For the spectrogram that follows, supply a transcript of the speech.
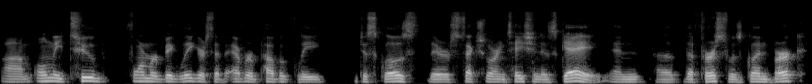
um, only two former big leaguers have ever publicly disclosed their sexual orientation as gay. And uh, the first was Glenn Burke,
